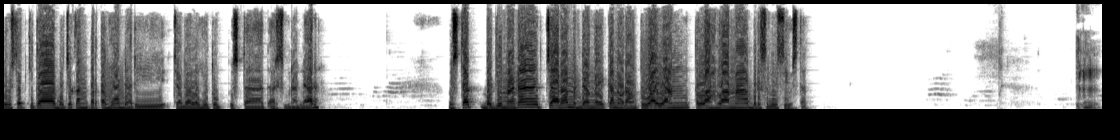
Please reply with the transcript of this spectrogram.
Baik Ustadz, kita bacakan pertanyaan dari channel YouTube Ustadz Aris Berandar. Ustadz, bagaimana cara mendamaikan orang tua yang telah lama berselisih Ustadz?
